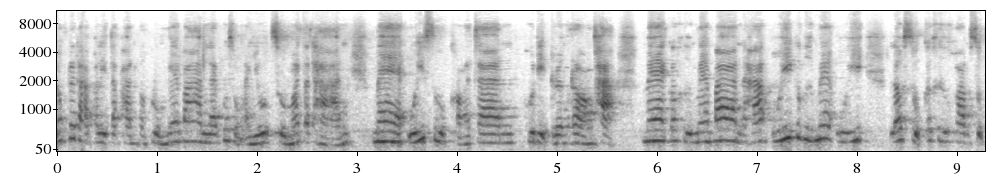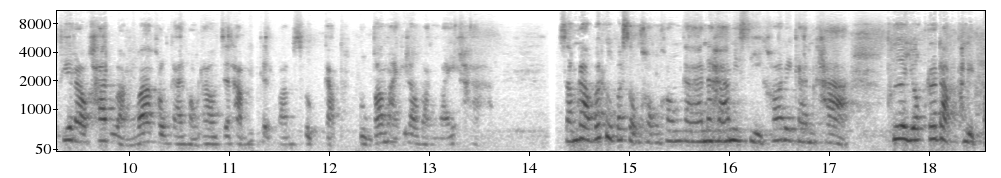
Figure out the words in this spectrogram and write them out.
ยกระดับผลิตภัณฑ์ของกลุ่มแม่บ้านและผู้สูงอายุสู่มาตรฐาน แม่อุ้ยสุขของอาจารย์คุดิตเรืองรองค่ะ แม่ก็คือแม่บ้านนะคะอุ้ยก็คือแม่อุ้ยแล้วสุขก็คือความสุขที่เราคาดหวังว่าโครงการของเราจะทำให้เกิดความสุขกับลุ่มเป้าหมายที่เราวางไว้ค่ะสำหรับวัตถุประสงค์ของโครงการนะคะ มี 4 ข้อด้วยกันค่ะ เพื่อยกระดับผลิต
